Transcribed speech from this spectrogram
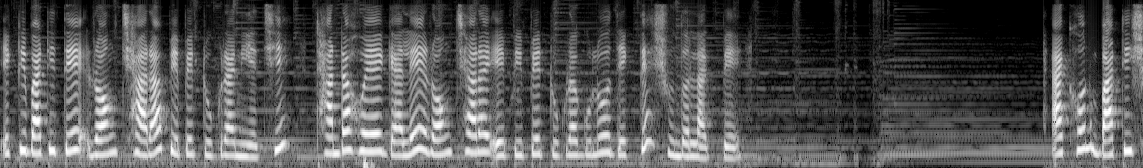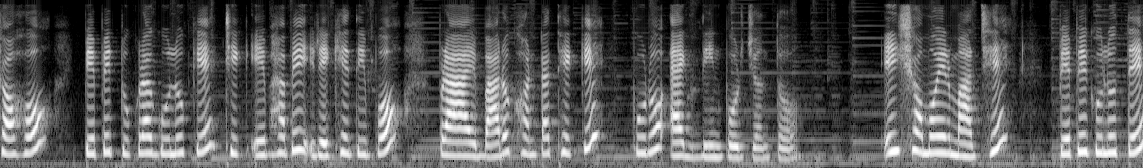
একটি বাটিতে রং ছাড়া পেঁপের টুকরা নিয়েছি। ঠান্ডা হয়ে গেলে রং ছাড়া এই পেঁপের টুকরাগুলো দেখতে সুন্দর লাগবে। এখন বাটি সহ পেঁপের টুকরাগুলোকে ঠিক এভাবে রেখে দিব প্রায় বারো ঘণ্টা থেকে পুরো একদিন পর্যন্ত। এই সময়ের মাঝে পেঁপেগুলোতে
